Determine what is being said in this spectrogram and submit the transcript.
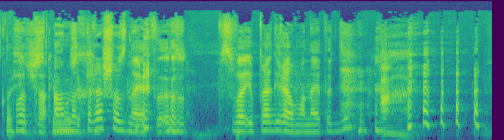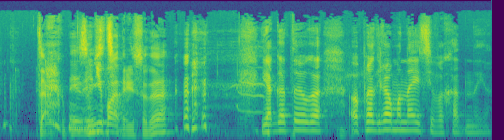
классической вот Анна музыки. хорошо знает свою программу на этот день. А, так, не по адресу, да? Я готовила э, программу на эти выходные.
